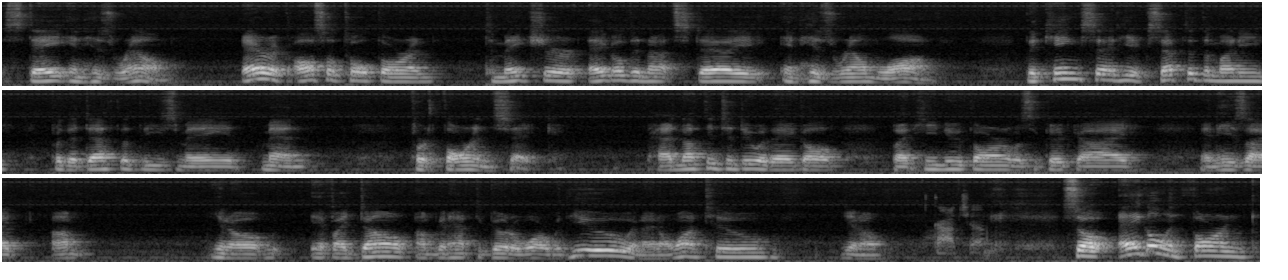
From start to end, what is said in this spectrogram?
stay in his realm. Eric also told Thorin to make sure Egil did not stay in his realm long. The king said he accepted the money for the death of these men for Thorin's sake. Had nothing to do with Egil, but he knew Thorin was a good guy, and he's like, I'm, you know, if I don't, I'm going to have to go to war with you, and I don't want to, you know. Gotcha. So Egil and Thorin,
